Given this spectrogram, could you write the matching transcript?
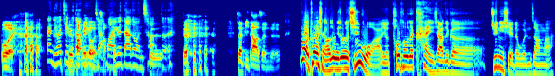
不会，但你会听不到别人讲话，因为大家都很吵。对对，在比大声的。那我突然想到这个，就是其实我啊有偷偷在看一下这个 Ginny 写的文章啦。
